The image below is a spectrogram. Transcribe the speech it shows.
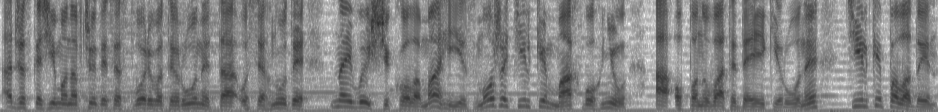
адже, скажімо, навчитися створювати руни та осягнути найвищі кола магії зможе тільки маг вогню, а опанувати деякі руни тільки паладин.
